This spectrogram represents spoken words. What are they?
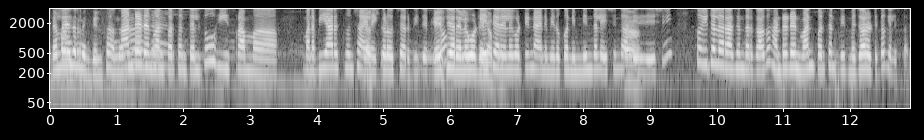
ఇటల్ రాజేందర్ మీకు తెలుసా అందరికీ? హండ్రెడ్ అండ్ వన్ పర్సెంట్ తెలుసు హీస్ ఫ్రమ్ మన బీఆర్ఎస్ నుంచి ఆయన Church. ఇక్కడ వచ్చారు బీజేపీ కేసీఆర్ ఎలగొట్టి కేసీఆర్ ఎలగొట్టిండు ఆయన మీద కొన్ని నిందలు వేసిండు అది ఇది చేసి సో ఈటెల రాజేందర్ కాదు hundred and one percent with మెజారిటీతో గెలుస్తారు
